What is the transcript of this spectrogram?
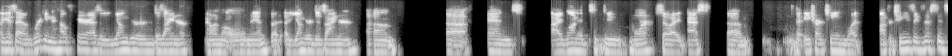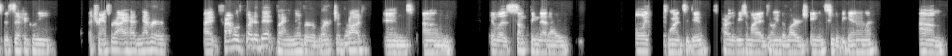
like I said, I was working in healthcare as a younger designer. Now I'm an old man, but a younger designer. Um, uh, and I wanted to do more. So I asked um, the HR team what opportunities existed, specifically a transfer. I had never, I traveled quite a bit, but I never worked abroad. And um, it was something that I always wanted to do. It's part of the reason why I joined a large agency to begin with. Um,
